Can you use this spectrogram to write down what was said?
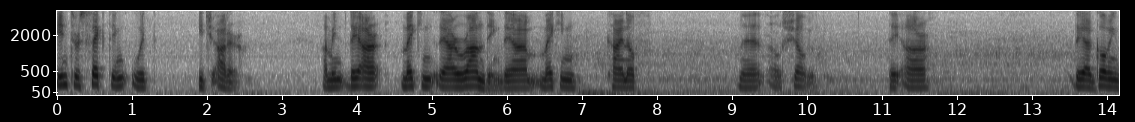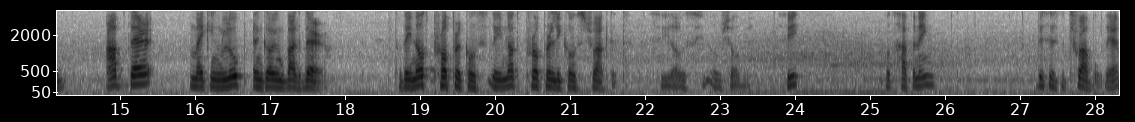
intersecting with each other. I mean they are making they are rounding they are making kind of uh, I'll show you. They are they are going up there making loop and going back there. So they're not proper they're not properly constructed. See I'll, I'll show you. See? What's happening? This is the trouble yeah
